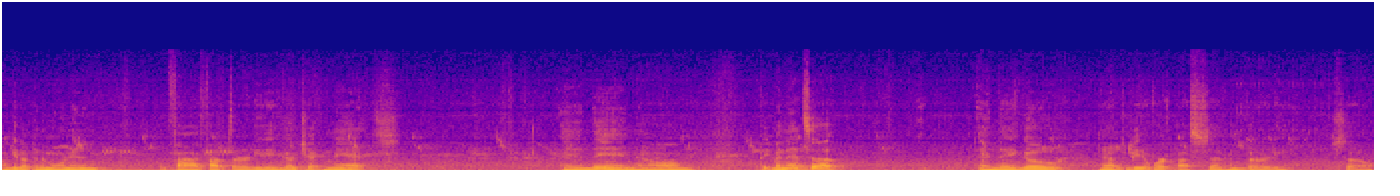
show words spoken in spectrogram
I'll get up in the morning at five, five thirty, and go check nets, and then um, pick my nets up, and then go. I have to be at work by seven thirty. So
